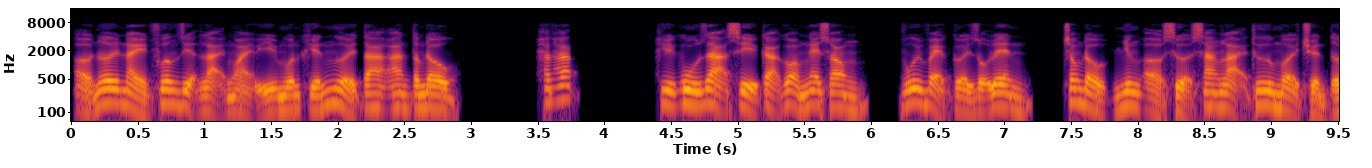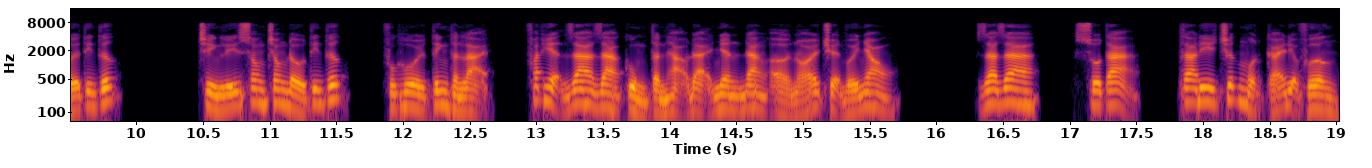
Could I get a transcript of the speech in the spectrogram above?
ở nơi này phương diện lại ngoài ý muốn khiến người ta an tâm đâu. Hắc hắc, khi gu dạ sĩ cả gòm nghe xong vui vẻ cười rộ lên trong đầu nhưng ở sửa sang lại thư mời chuyển tới tin tức. Trình lý xong trong đầu tin tức phục hồi tinh thần lại phát hiện ra ra cùng tần hạo đại nhân đang ở nói chuyện với nhau ra ra xô tạ, ta đi trước một cái địa phương.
